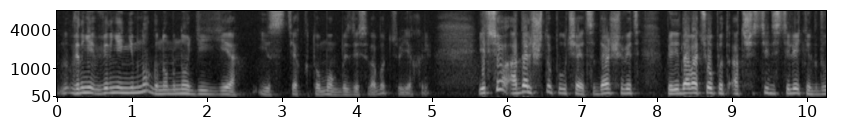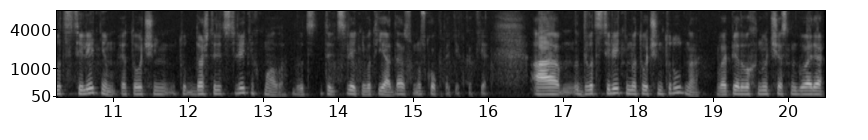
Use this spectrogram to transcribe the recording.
ну, вернее, вернее, немного, но многие из тех, кто мог бы здесь работать, уехали. И все, а дальше что получается? Дальше ведь передавать опыт от 60-летних к 20-летним, это очень, тут даже 30-летних мало, 30-летний, вот я, да, ну сколько таких, как я. А 20-летним это очень трудно. Во-первых, ну, честно говоря,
